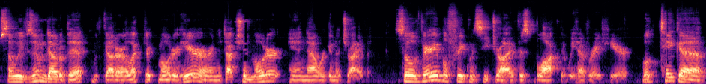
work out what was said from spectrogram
so we've zoomed out a bit. We've got our electric motor here, our induction motor, and now we're going to drive it. So a variable frequency drive, this block that we have right here, will take a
